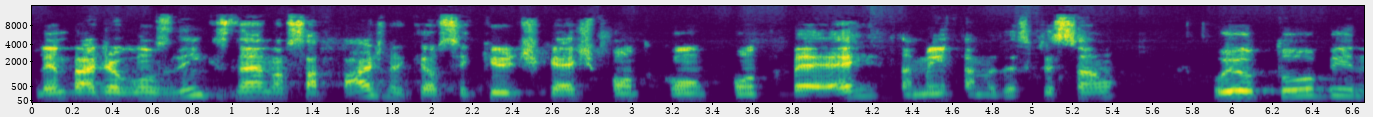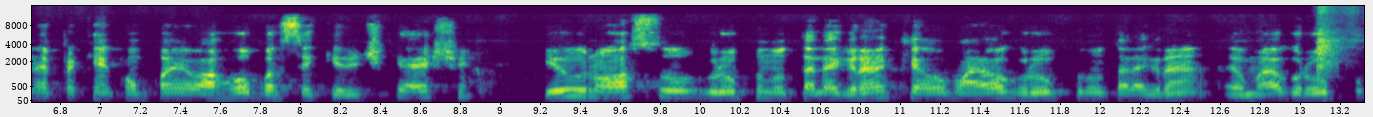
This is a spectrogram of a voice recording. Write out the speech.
lembrar de alguns links, né, nossa página, que é o securitycast.com.br, também está na descrição, o YouTube, né, para quem acompanha, é o arroba securitycast, e o nosso grupo no Telegram, que é o maior grupo no Telegram, é o maior grupo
